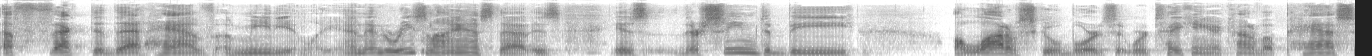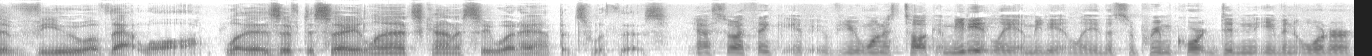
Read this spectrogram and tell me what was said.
effect did that have immediately? And, and the reason I ask that is, is there seemed to be a lot of school boards that were taking a kind of a passive view of that law, as if to say, let's kind of see what happens with this. Yeah, so I think if, if you want to talk immediately, immediately, the Supreme Court didn't even order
